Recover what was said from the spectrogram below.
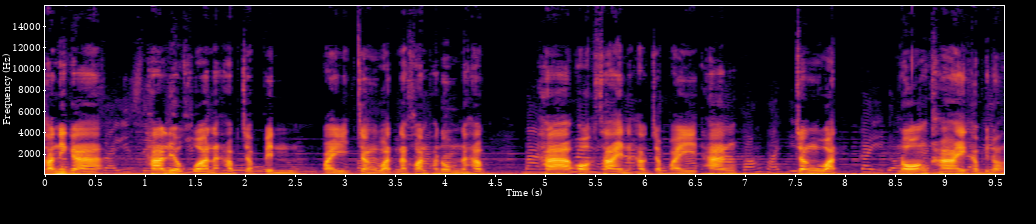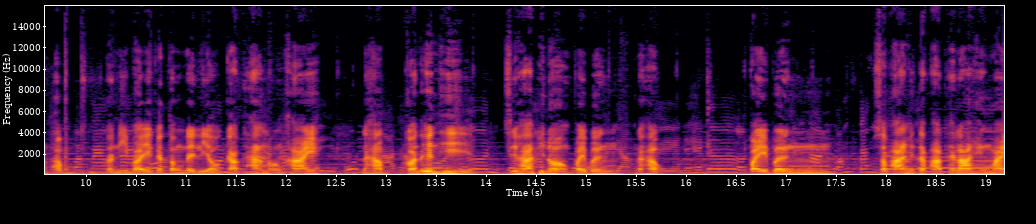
ตอนนี้ก็ถ้าเลี้ยวขวานะครับจะเป็นไปจังหวัดนครพนมนะครับถ้าออกซ้ายนะครับจะไปทางจังหวัดหนองคายครับพี่น้องครับ ตอนนี้เบาเอกก็ต้องได้เลี้ยวกลับทางหนองคายนะครับ ก่อนอื่นที่สิพาพี่น้องไปเบิ่งนะครับ ไปเบิ่งสะพานมิตรภาพไทยลาวแห่งใหม่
